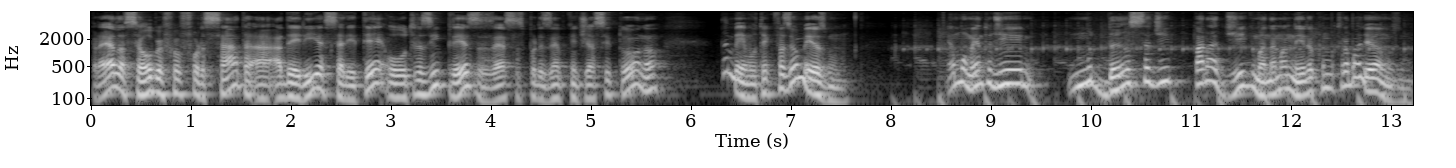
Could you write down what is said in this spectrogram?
Para ela, se a Uber for forçada a aderir à CLT, outras empresas, essas, por exemplo, que a gente já citou, não, também vão ter que fazer o mesmo. É um momento de mudança de paradigma na maneira como trabalhamos. Não?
